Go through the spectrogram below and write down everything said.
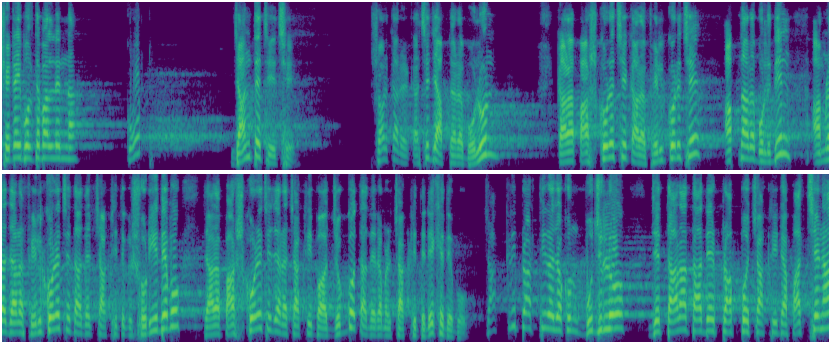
সেটাই বলতে পারলেন না। কোর্ট জানতে চেয়েছে সরকারের কাছে যে আপনারা বলুন, কারা পাশ করেছে, কারা ফেল করেছে আপনারা বলে দিন, আমরা যারা ফেল করেছে তাদের চাকরি থেকে সরিয়ে দেব, যারা পাশ করেছে, যারা চাকরি পাওয়ার যোগ্য, তাদের আমরা চাকরিতে রেখে দেব। চাকরি প্রার্থীরা যখন বুঝলো যে তারা তাদের প্রাপ্য চাকরিটা পাচ্ছে না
